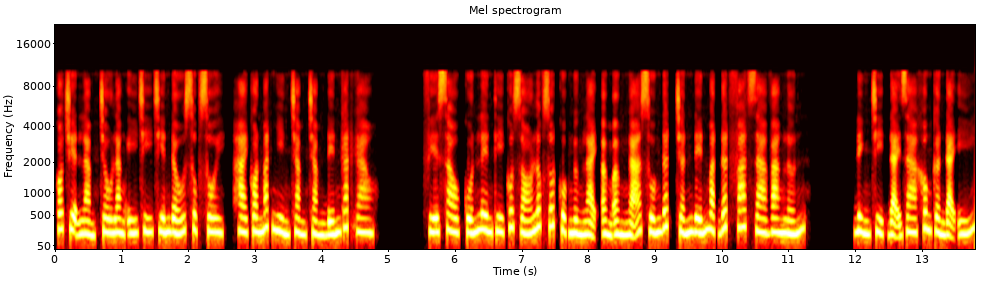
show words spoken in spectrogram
Có chuyện làm Châu Lăng ý chí chiến đấu sụp sôi, hai con mắt nhìn chằm chằm đến gắt gao. Phía sau cuốn lên thi cốt gió lốc rốt cuộc ngừng lại ầm ầm ngã xuống đất chấn đến mặt đất phát ra vang lớn. Đình chỉ đại gia không cần đại ý,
